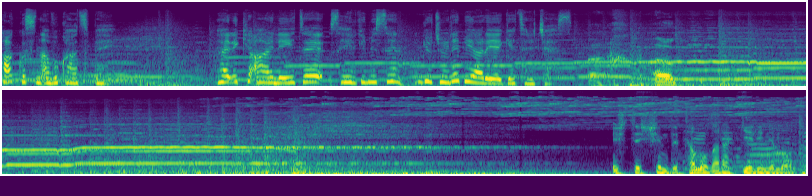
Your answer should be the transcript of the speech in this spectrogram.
Haklısın avukat bey. Her iki aileyi de sevgimizin gücüyle bir araya getireceğiz. İşte şimdi tam olarak gelinim oldum.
